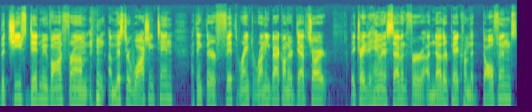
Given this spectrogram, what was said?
The Chiefs did move on from a Mr. Washington. I think their fifth ranked running back on their depth chart. They traded him in a seventh for another pick from the Dolphins.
